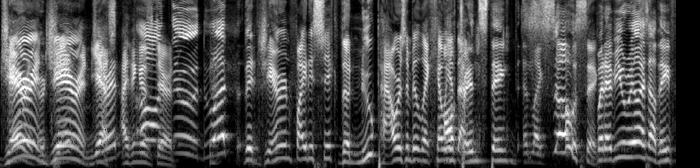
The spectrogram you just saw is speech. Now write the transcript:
Jiren. Jiren. Yes, I think it was oh, Jiren. Dude, what? The Jiren fight is sick. The new powers and bit like hell. Ultra. Instinct and like so sick. But have you realized how they've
